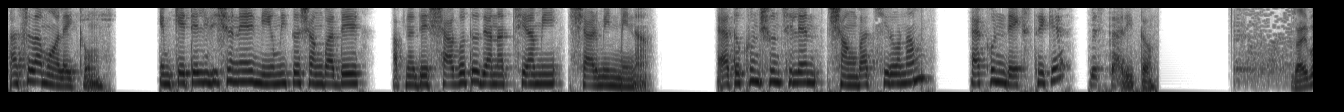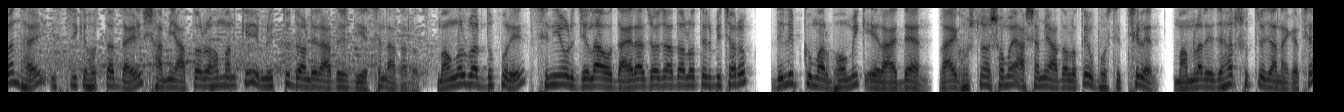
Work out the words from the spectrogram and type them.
আসসালামু আলাইকুম। এমকে টেলিভিশনের নিয়মিত সংবাদে আপনাদের স্বাগত জানাচ্ছি আমি শারমিন মিনা। এতক্ষণ শুনছিলেন সংবাদ শিরোনাম, এখন ডেস্ক থেকে বিস্তারিত। গাইবান্ধায় স্ত্রীকে হত্যার দায়ে স্বামী আতর রহমানকে মৃত্যুদণ্ডের আদেশ দিয়েছেন আদালত। মঙ্গলবার দুপুরে সিনিয়র জেলা ও দায়রা জজ আদালতের বিচারক দিলীপ কুমার ভৌমিক এ রায় দেন। রায় ঘোষণার সময় আসামি আদালতে উপস্থিত ছিলেন। মামলার এজাহার সূত্রে জানা গেছে,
